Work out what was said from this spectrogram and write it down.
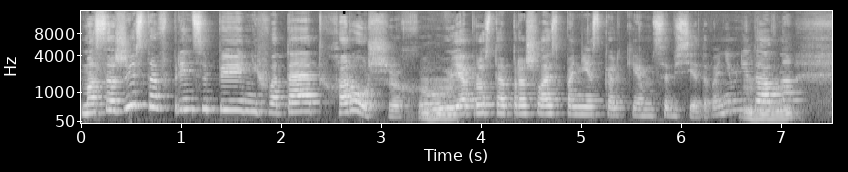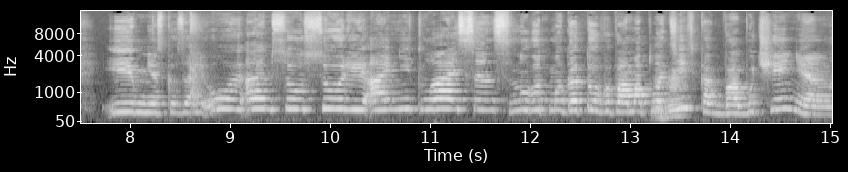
Массажистов, в принципе, не хватает хороших. Я просто прошлась по нескольким собеседованиям недавно. И мне сказали, ой, I'm so sorry, I need license. Ну вот мы готовы вам оплатить как бы обучение.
